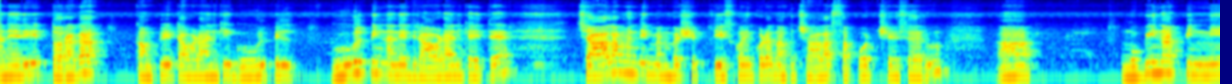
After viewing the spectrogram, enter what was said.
అనేది త్వరగా కంప్లీట్ అవ్వడానికి గూగుల్ పిల్ గూగుల్ పిన్ అనేది రావడానికి అయితే చాలామంది మెంబర్షిప్ తీసుకొని కూడా నాకు చాలా సపోర్ట్ చేశారు. ముబీనా పిన్ని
